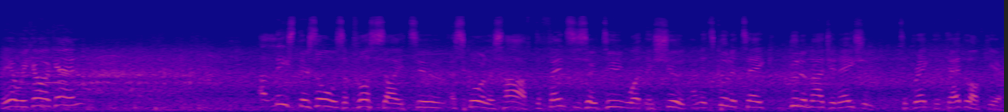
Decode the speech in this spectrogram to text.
Here we go again. At least there's always a plus side to a scoreless half. Defences are doing what they should, and it's going to take good imagination to break the deadlock here.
